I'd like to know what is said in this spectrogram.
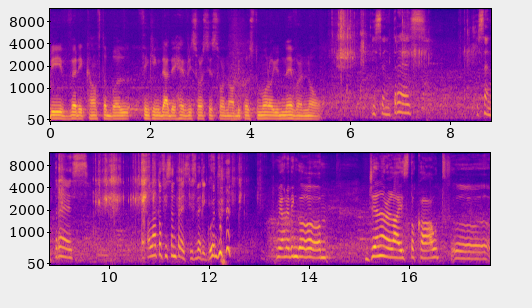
be very comfortable thinking that they have resources for now because tomorrow you never know. Isentres, Isentres, a lot of Isentres is very good. we are having a um, generalized stockout uh,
